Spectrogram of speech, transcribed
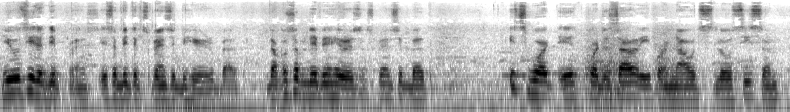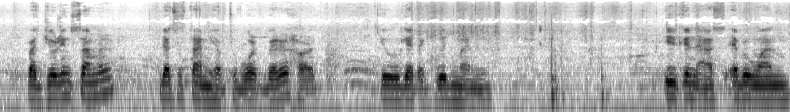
you will see the difference. It's a bit expensive here, but the cost of living here is expensive, but it's worth it for the salary. For now, it's low season, but during summer, that's the time you have to work very hard. You will get a good money. You can ask everyone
